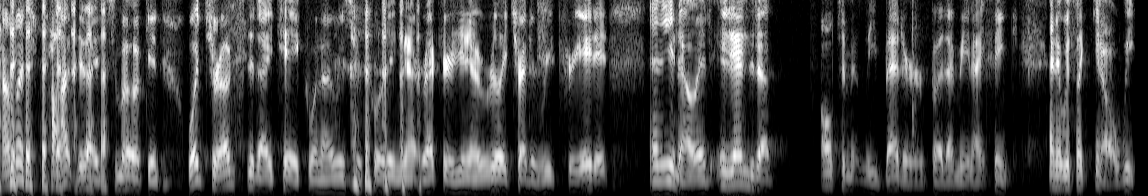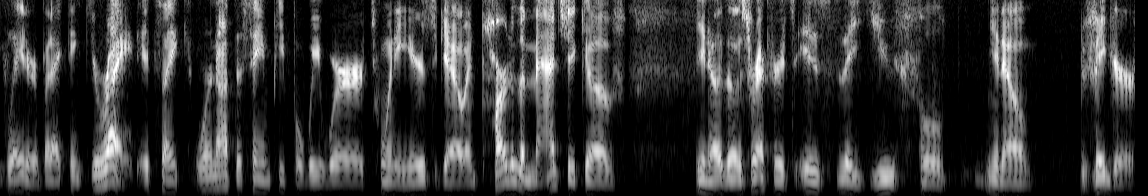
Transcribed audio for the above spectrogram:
How much pot did i smoke? And what drugs did i take when i was recording that record? You know really try to recreate it. And you know it, it ended up ultimately better but i mean i think and it was like you know a week later but i think you're right it's like we're not the same people we were 20 years ago and part of the magic of you know those records is the youthful you know vigor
